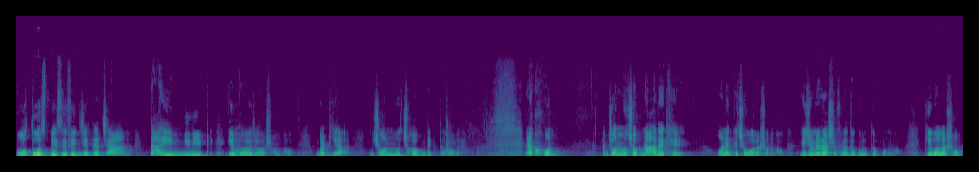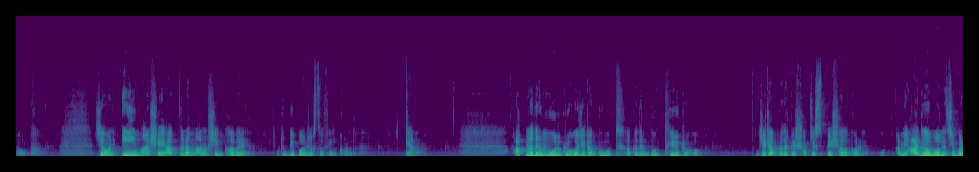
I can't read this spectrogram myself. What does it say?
কত স্পেসিফিক যেতে চান টাইম মিনিট এভাবেও যাওয়া সম্ভব। বাট ইয়া জন্ম ছক দেখতে হবে। এখন, জন্মছক না দেখে অনেক কিছু বলা সম্ভব। এই জন্য রাশিফল এত গুরুত্বপূর্ণ। কি বলা সম্ভব? যেমন এই মাসে আপনারা মানসিকভাবে একটু বিপর্যস্ত ফিল করবেন। কেন? আপনাদের মূল গ্রহ যেটা বুধ, আপনাদের বুদ্ধির গ্রহ, যেটা আপনাদেরকে সবচেয়ে স্পেশাল করে। আমি আগেও বলেছি বাট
